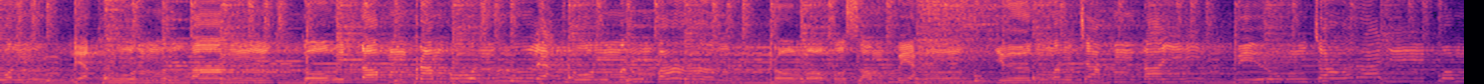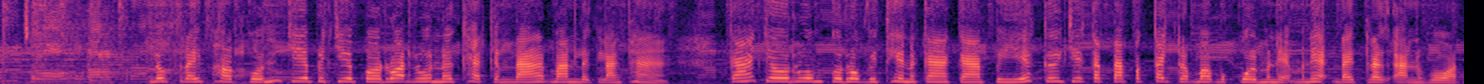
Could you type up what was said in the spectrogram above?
19 លាក់ខ្លួនមិនបានកូវីដ19 លាក់ខ្លួនមិនបានរមកសំពះយើងមិនចាប់ដៃពីរុងចង់រៃពុំឆ្លងដល់លោកស្រីផលគុណជាប្រជាពលរដ្ឋរស់នៅខេត្តកណ្ដាលបានលើកឡើងថាការចូលរួមគោរពវិធានការការពារគឺជាកាតព្វកិច្ចរបស់បុគ្គលម្នាក់ម្នាក់ដែលត្រូវអនុវត្ត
